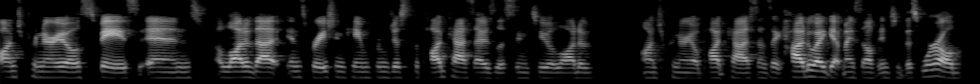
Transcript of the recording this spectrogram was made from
entrepreneurial space and a lot of that inspiration came from just the podcast i was listening to a lot of entrepreneurial podcasts. And i was like how do i get myself into this world?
